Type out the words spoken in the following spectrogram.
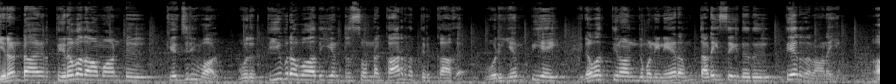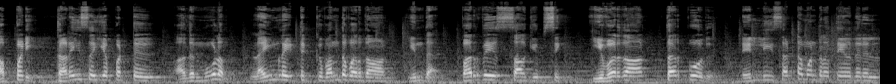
இரண்டாயிரத்தி இருபதாம் ஆண்டு கெஜ்ரிவால் ஒரு தீவிரவாதி என்று சொன்ன காரணத்திற்காக ஒரு எம்பியை இருபத்தி நான்கு மணி நேரம் தடை செய்தது தேர்தல் ஆணையம். அப்படி தடை செய்யப்பட்டு அதன் மூலம் லைம்லைட்டுக்கு வந்தவர்தான் இந்த பர்வேஸ் சாகிப் சிங். இவர்தான் தற்போது டெல்லி சட்டமன்ற தேர்தலில்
